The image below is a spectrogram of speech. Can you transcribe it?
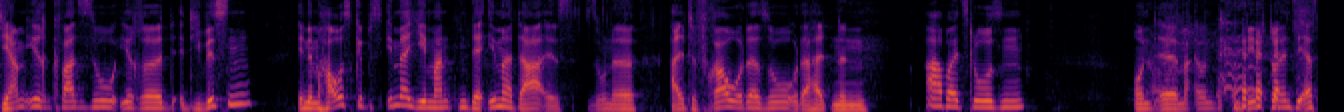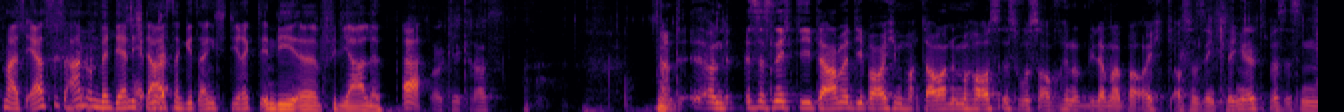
die haben ihre quasi so ihre, die wissen, in einem Haus gibt es immer jemanden, der immer da ist. So eine alte Frau oder so oder halt einen Arbeitslosen. Und, ähm, und, und den steuern sie erstmal als erstes an und wenn der nicht da ist, dann geht's eigentlich direkt in die äh, Filiale. Ah, okay, krass. Ja. Und, und ist es nicht die Dame, die bei euch im, dauernd im Haus ist, wo es auch hin und wieder mal bei euch aus Versehen klingelt? Was ist ein...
